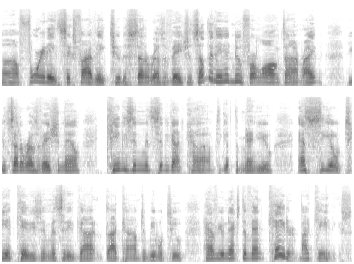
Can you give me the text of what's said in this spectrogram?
Uh, 488 6582 to set a reservation. Something they didn't do for a long time, right? You can set a reservation now. Katie'sInMidCity.com to get the menu. SCOT at Katie'sInMidCity.com to be able to have your next event catered by Katie's.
